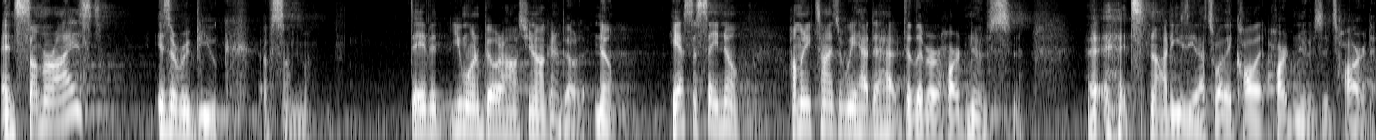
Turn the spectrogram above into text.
and summarized is a rebuke of someone. David, you want to build a house, you're not going to build it. No. He has to say no. How many times have we had to have, deliver hard news? It's not easy. That's why they call it hard news. It's hard.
